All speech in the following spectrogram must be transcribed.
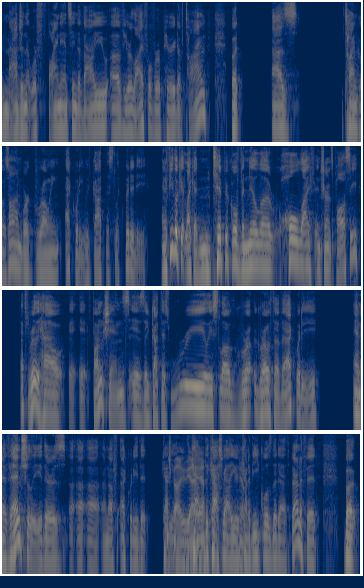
imagine that we're financing the value of your life over a period of time. But as time goes on, we're growing equity. We've got this liquidity. And if you look at like a typical vanilla whole life insurance policy, that's really how it, it, functions is they've got this really slow gro- growth of equity and eventually there's enough equity that cash value yeah, ca- yeah, the cash value yep. kind of equals the death benefit but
